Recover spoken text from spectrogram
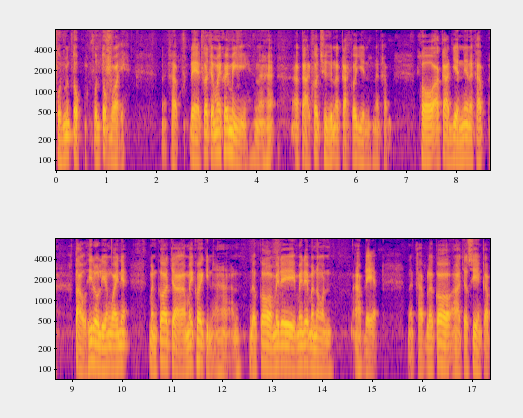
ฝนมันตกฝนตกบ่อยนะครับ แดดก็จะไม่ค่อยมีนะฮะอากาศก็ชื้นอากาศก็เย็นนะครับ พออากาศเย็นเนี่ยนะครับ เต่าที่เราเลี้ยงไว้เนี่ย มันก็จะไม่ค่อยกินอาหาร แล้วก็ไม่ได้ไม่ได้มานอนอาบแดดนะครับ แล้วก็อาจจะเสี่ยงกับ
